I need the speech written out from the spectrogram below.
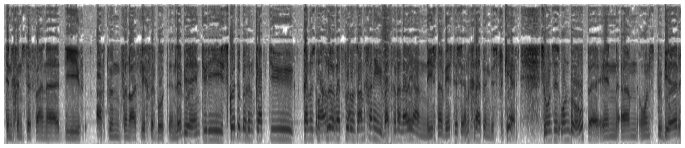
ten gunste van uh, die afdwing van daai vliegverbod in Libië en toe die skote begin klap toe kan ons nie ja. glo wat voor ons aangaan nie. Wat gaan nou aan? Hier's nou westerse ingryping dis verkeerd. So ons is onbeholpe en um, ons probeer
